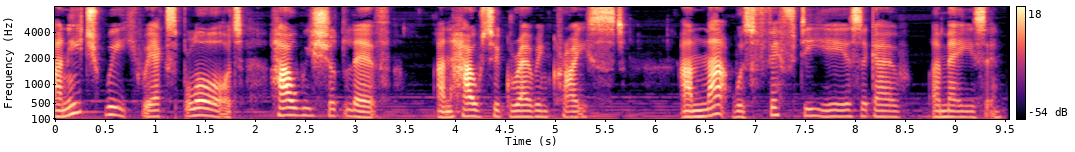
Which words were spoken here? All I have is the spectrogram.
and each week we explored how we should live and how to grow in Christ. And that was 50 years ago. Amazing.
